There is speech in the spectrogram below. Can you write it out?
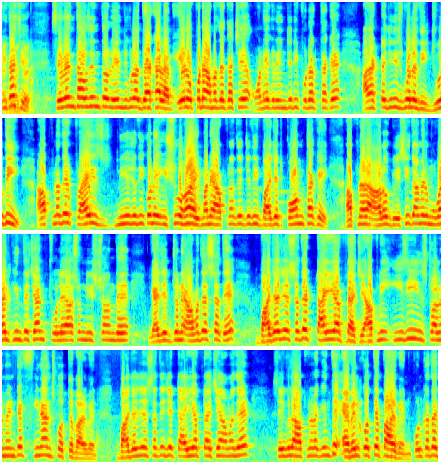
ঠিক আছে? সেভেন থাউজেন্ড তো রেঞ্জগুলো দেখালাম। এর ওপরে আমাদের কাছে অনেক রেঞ্জেরই প্রোডাক্ট থাকে। আর একটা জিনিস বলে দিই যদি আপনাদের প্রাইস নিয়ে যদি কোনো ইস্যু হয় মানে আপনাদের যদি বাজেট কম থাকে আপনারা আরও বেশি দামের মোবাইল কিনতে চান চলে আসুন নিঃসন্দেহে। গ্যাজেট জন্য আমাদের সাথে বাজাজের সাথে টাই আপটা আছে। আপনি ইজি ইনস্টলমেন্টে ফিনান্স করতে পারবেন। বাজাজের সাথে যে টাই আপটা আছে আমাদের সেগুলো আপনারা কিন্তু অ্যাভেল করতে পারবেন। কলকাতার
